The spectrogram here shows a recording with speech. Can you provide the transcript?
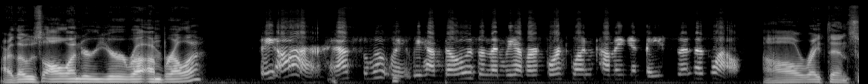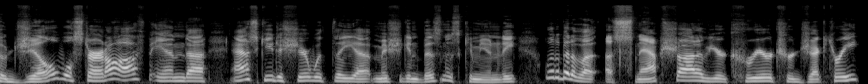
Are those all under your uh, umbrella? They are absolutely. We have those, and then we have our fourth one coming in Mason as well. All right, then. So, Jill, we'll start off and uh, ask you to share with the uh, Michigan business community a little bit of a, a, snapshot of your career trajectory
